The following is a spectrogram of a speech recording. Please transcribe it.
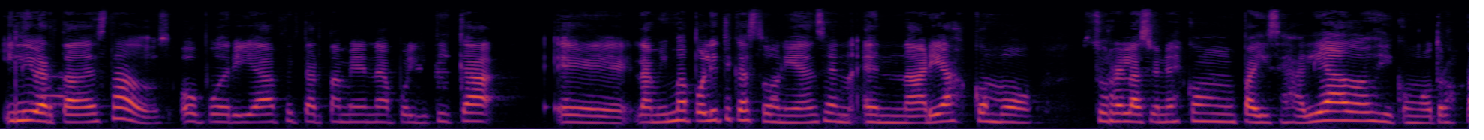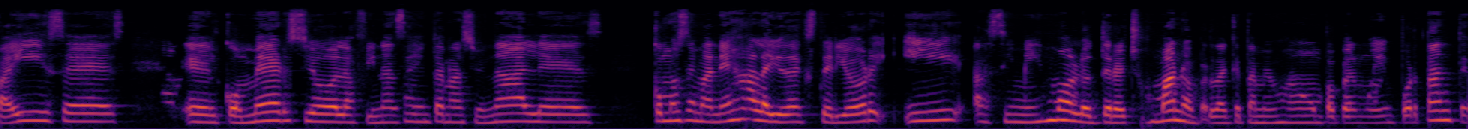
y libertad de estados, o podría afectar también la política, la misma política estadounidense en áreas como sus relaciones con países aliados y con otros países, el comercio, las finanzas internacionales, cómo se maneja la ayuda exterior y asimismo los derechos humanos, ¿verdad? Que también juegan un papel muy importante.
